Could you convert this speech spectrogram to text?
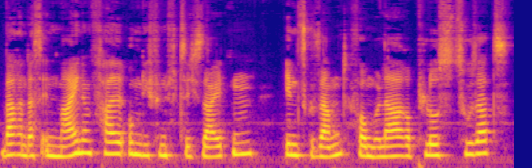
waren das in meinem Fall um die 50 Seiten insgesamt, Formulare plus Zusatz.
